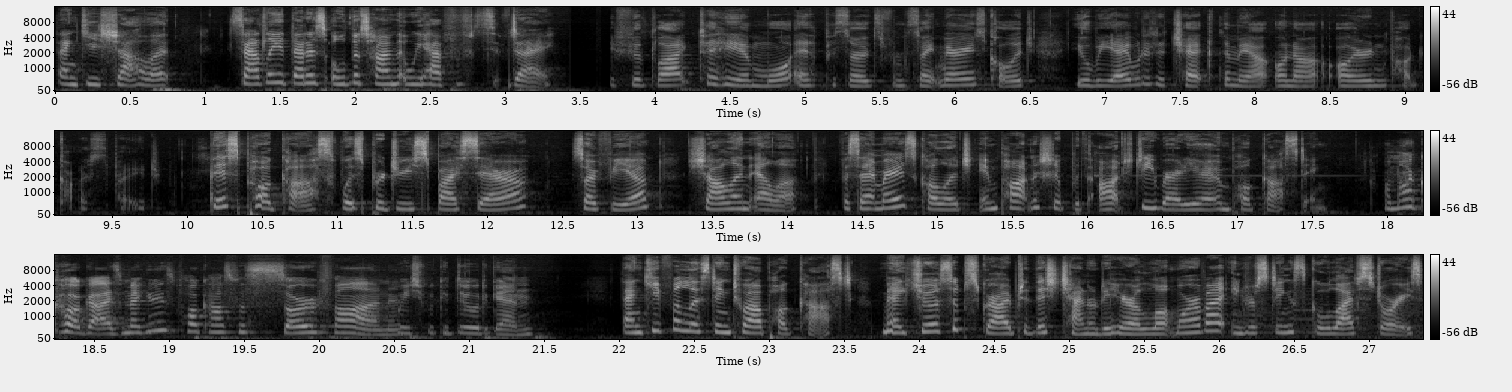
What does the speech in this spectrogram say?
Thank you, Charlotte. Sadly, that is all the time that we have for today. If you'd like to hear more episodes from St Mary's College, you'll be able to check them out on our own podcast page. This podcast was produced by Sarah, Sofia, Charlotte, and Ella for St Mary's College in partnership with ArchD Radio and Podcasting. Oh my god, guys, making this podcast was so fun. Wish we could do it again. Thank you for listening to our podcast. Make sure to subscribe to this channel to hear a lot more of our interesting school life stories.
